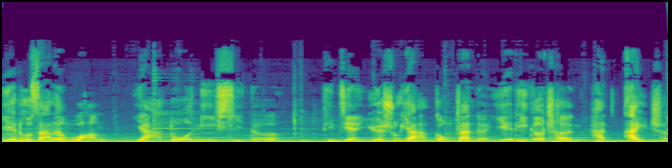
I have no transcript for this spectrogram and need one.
耶路撒冷王亚多尼喜德听见约书亚攻占了耶利哥城和爱城，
